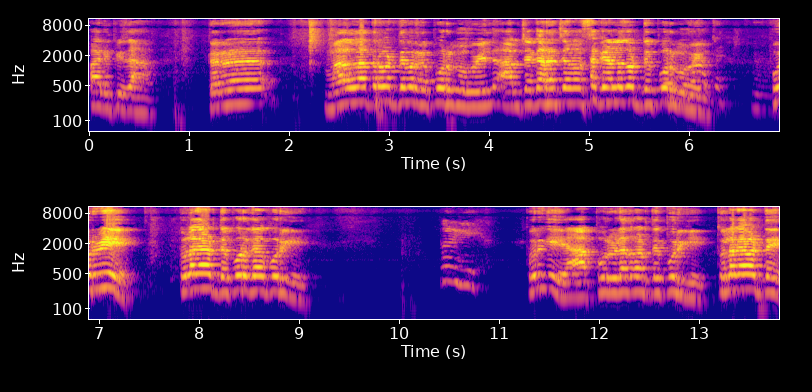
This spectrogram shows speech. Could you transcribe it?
पाणी पिझा हा. तर मला तर वाटतंय बरं का पोरग होईल. आमच्या घराच्या सगळ्यांनाच वाटतंय पोरग होईल. पूर्वी तुला काय वाटतंय पोरगा पोरगी? पोरगी. आ पूर्वीला तर वाटतंय पोरगी. तुला काय वाटतंय?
